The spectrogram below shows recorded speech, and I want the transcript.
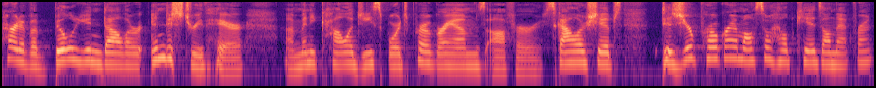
part of a billion dollar industry there. Uh, many college esports programs offer scholarships. Does your program also help kids on that front?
